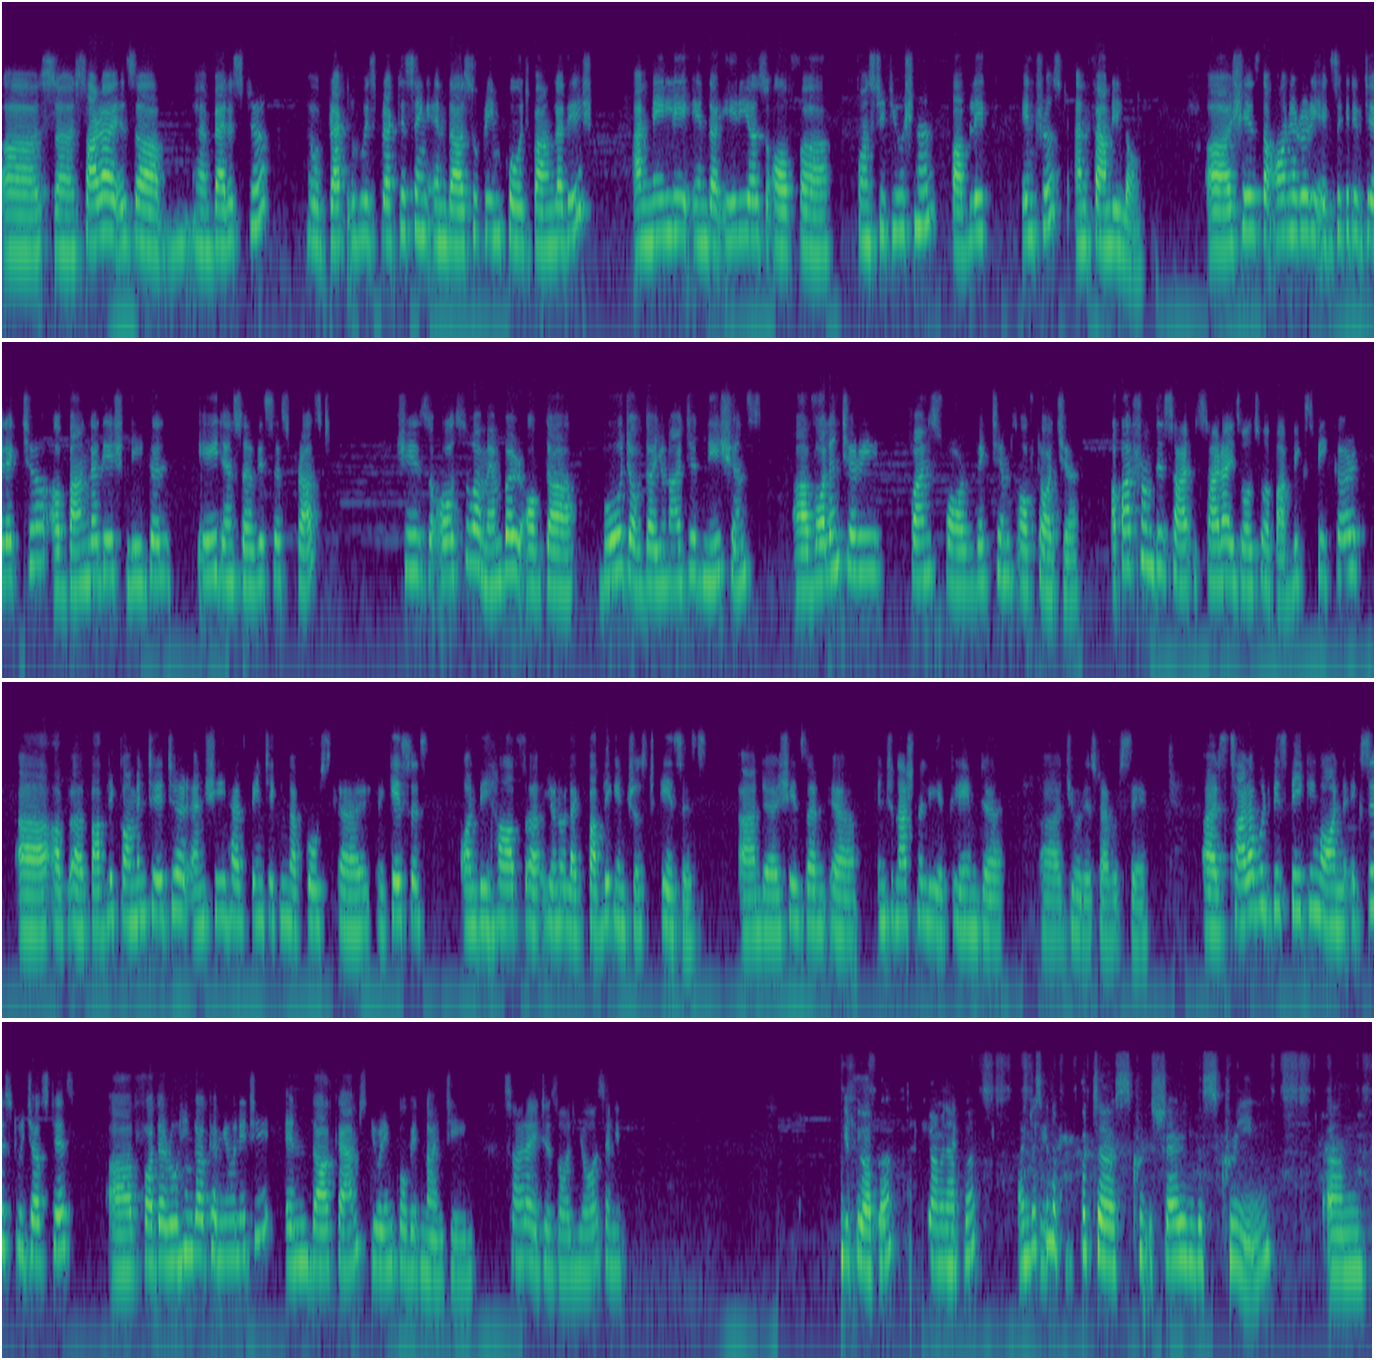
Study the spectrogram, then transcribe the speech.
Uh, so Sara is a, a barrister who, who is practicing in the Supreme Court Bangladesh and mainly in the areas of uh, constitutional, public interest, and family law. Uh, she is the Honorary Executive Director of Bangladesh Legal Aid and Services Trust. She is also a member of the board of the United Nations uh, Voluntary Funds for Victims of Torture Apart from this, Sara is also a public speaker, uh, a, a, public commentator, and she has been taking up course, uh, cases on behalf, uh, you know, like public interest cases. And uh, she's an uh, internationally acclaimed uh, jurist, I would say. Sara would be speaking on access to justice for the Rohingya community in the camps during COVID-19. Sara, it is all yours. And if, Thank you, Appa. Thank you, Aminappa. I'm just going to put a sharing the screen. Um,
